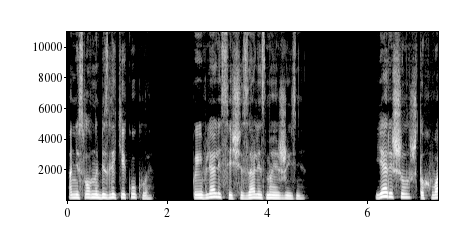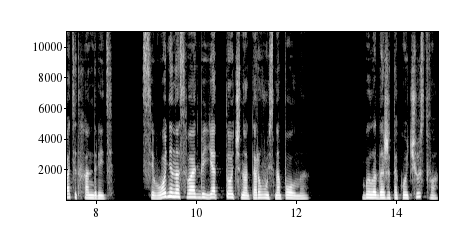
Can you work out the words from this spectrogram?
Они словно безликие куклы, появлялись и исчезали из моей жизни. Я решил, что хватит хандрить. Сегодня на свадьбе я точно оторвусь на полную. Было даже такое чувство,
